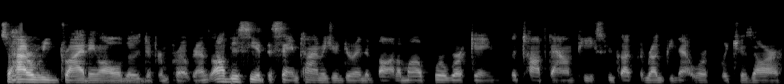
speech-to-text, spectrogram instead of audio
so how are we driving all of those different programs? Obviously, at the same time as you're doing the bottom up, we're working the top down piece. We've got the Rugby Network, which is our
